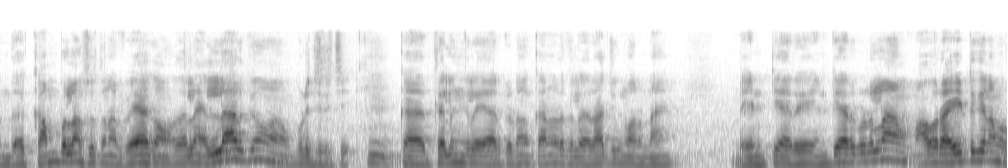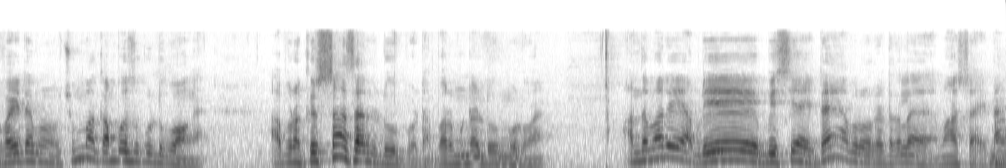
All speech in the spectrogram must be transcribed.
இந்த கம்பெல்லாம் சுற்றின வேகம் இதெல்லாம் எல்லாருக்கும் பிடிச்சிருச்சு. க தெலுங்குலையாக இருக்கட்டும் கன்னடத்தில் ராஜ்குமார் அண்ணன் இந்த என்டிஆர் என்டிஆர் கூடலாம் அவர் ஹைட்டுக்கு நம்ம ஃபைட்டாக பண்ணுவோம். சும்மா கம்போஸ் கூட்டு போவாங்க. அப்புறம் கிருஷ்ணா சாருக்கு டூப் போட்டேன். பர்மனெண்டாக டூப் போடுவேன். அந்த மாதிரி அப்படியே பிஸி ஆகிட்டேன் அப்புறம் ஒரு கட்டத்தில் மாஸ்டர் ஆகிட்டேன்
